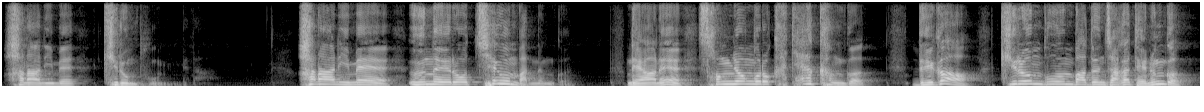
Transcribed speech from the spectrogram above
하나님의 기름 부음입니다. 하나님의 은혜로 채움 받는 것. 내 안에 성령으로 가득한 것. 내가 기름 부음 받은 자가 되는 것.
